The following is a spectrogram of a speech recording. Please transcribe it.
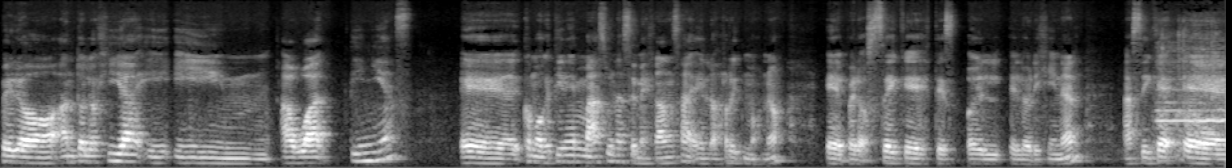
Pero Antología y, y mm, Aguatiñas eh, como que tienen más una semejanza en los ritmos, ¿no? Eh, pero sé que este es el, el original, así que... Eh,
